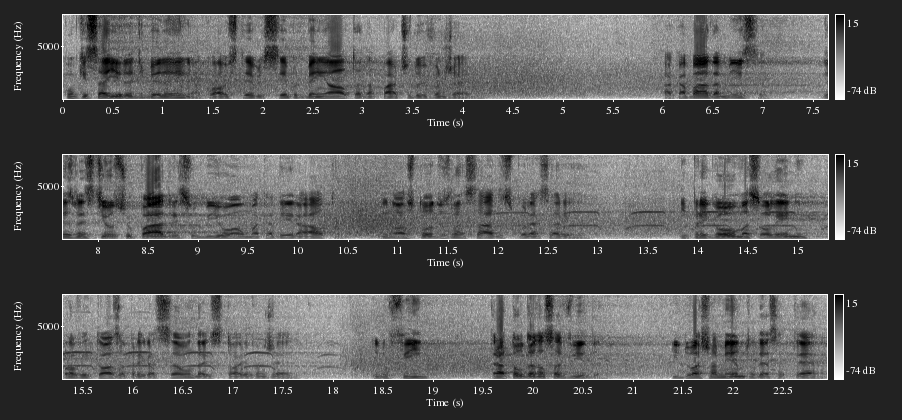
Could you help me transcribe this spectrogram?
com que saíra de Belém, a qual esteve sempre bem alta da parte do Evangelho. Acabada a missa, desvestiu-se o padre e subiu a uma cadeira alta, e nós todos lançados por essa areia. E pregou uma solene e proveitosa pregação da história evangélica. E no fim, tratou da nossa vida e do achamento dessa terra,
